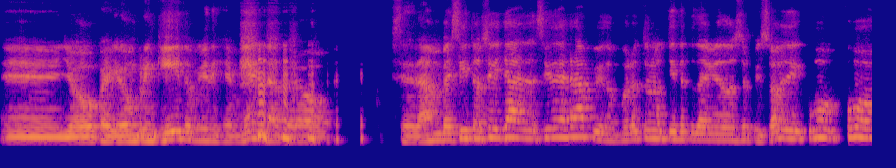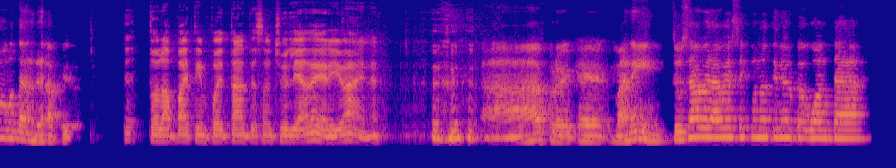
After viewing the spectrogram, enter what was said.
Eh, yo pegué un brinquito porque dije, mierda, pero se dan besitos así ya, así de rápido, pero tú no tienes todavía dos episodios. ¿y ¿Cómo, cómo vamos tan rápido? Todas las partes importantes son chuleaderas y vaina. Ah, pero es que, manín, tú sabes las veces que uno tiene que aguantar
